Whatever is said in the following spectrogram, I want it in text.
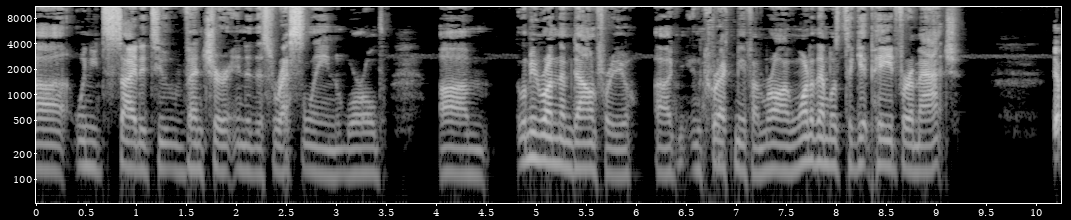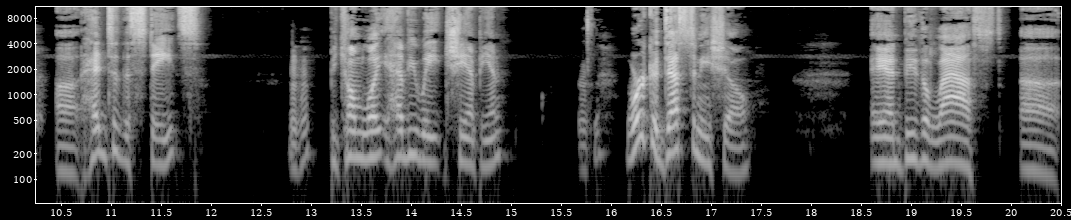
uh, when you decided to venture into this wrestling world. Um, let me run them down for you uh, and correct me if I'm wrong. One of them was to get paid for a match. Yep. Uh, head to the states. Mm-hmm. Become light heavyweight champion. Mm-hmm. Work a Destiny show. And be the last uh,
